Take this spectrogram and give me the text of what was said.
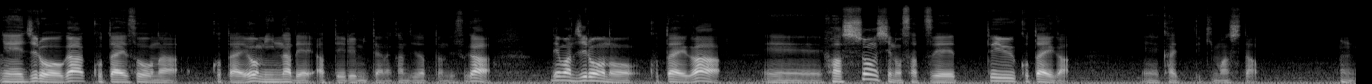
えー、二郎が答えそうな答えをみんなで当てるみたいな感じだったんですがでまあ二郎の答えが、えー、ファッション誌の撮影っていう答えが、えー、返ってきました。うん、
